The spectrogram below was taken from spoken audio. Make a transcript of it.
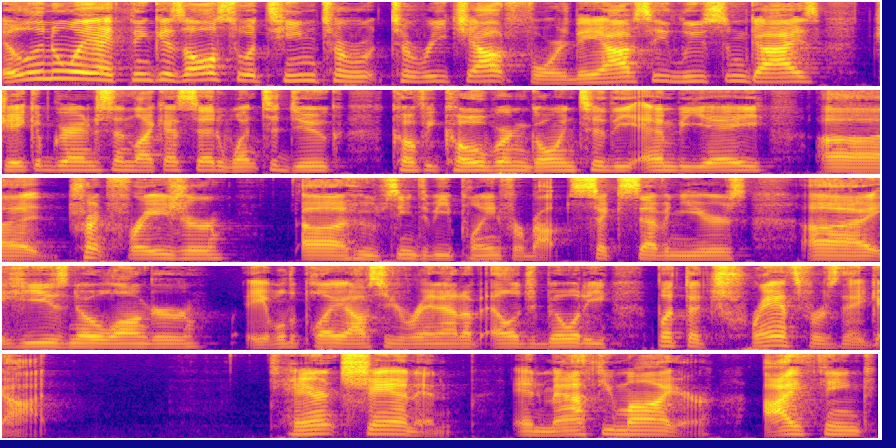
Illinois, I think, is also a team to, to reach out for. They obviously lose some guys. Jacob Grandison, like I said, went to Duke. Kofi Cockburn going to the NBA. Uh, Trent Frazier, uh, who seemed to be playing for about six, seven years, uh, he is no longer able to play. Obviously, ran out of eligibility. But the transfers they got, Terrence Shannon and Matthew Mayer, I think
